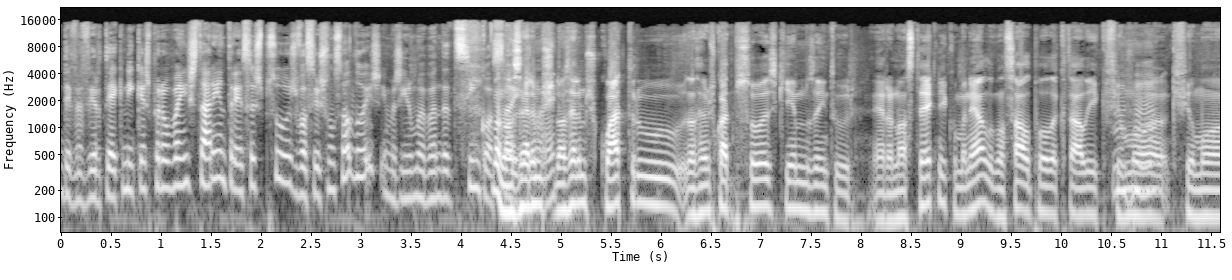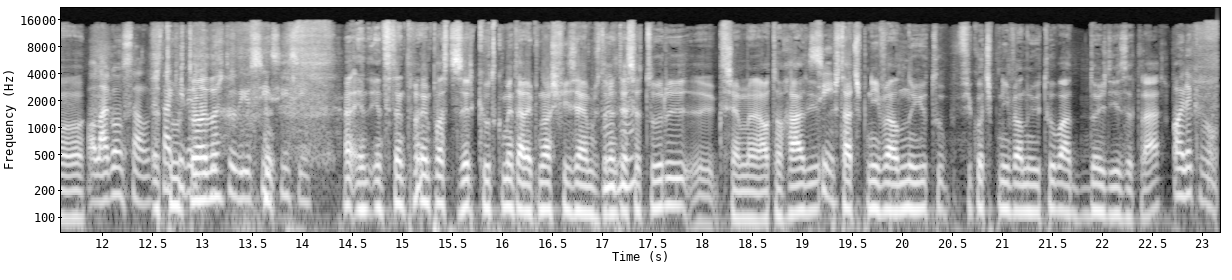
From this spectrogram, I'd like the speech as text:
deve haver técnicas para o bem-estar entre essas pessoas. Vocês são só dois. Imagina uma banda de cinco ou Não, seis. nós éramos, não é? nós éramos quatro nós éramos quatro pessoas que íamos em tour. Era o nosso técnico, o Manel, o Gonçalo Paula que está ali que filmou, Uhum. que filmou Olá, Gonçalo. A Está aqui dentro do toda? estúdio. Sim, sim, sim. Ah, ent- entretanto, também posso dizer que o documentário que nós fizemos durante Uhum. essa tour, eh, que se chama Autorádio, está disponível no YouTube. Ficou disponível no YouTube há dois dias atrás. Olha que bom.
